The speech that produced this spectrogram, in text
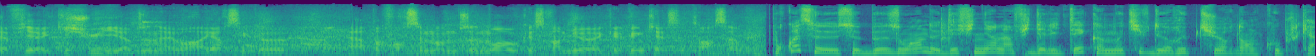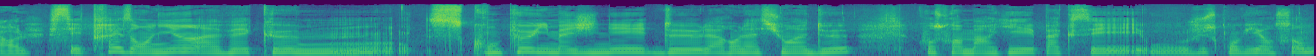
la fille avec qui je suis besoin d'aller voir ailleurs, c'est qu'elle n'a pas forcément besoin de moi ou qu'elle sera mieux avec quelqu'un qui acceptera ça. Pourquoi ce, besoin de définir l'infidélité comme motif de rupture dans le couple, Carole? C'est très en lien avec euh, ce qu'on peut imaginer de la relation à deux, qu'on soit marié, paxé ou juste qu'on vit ensemble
